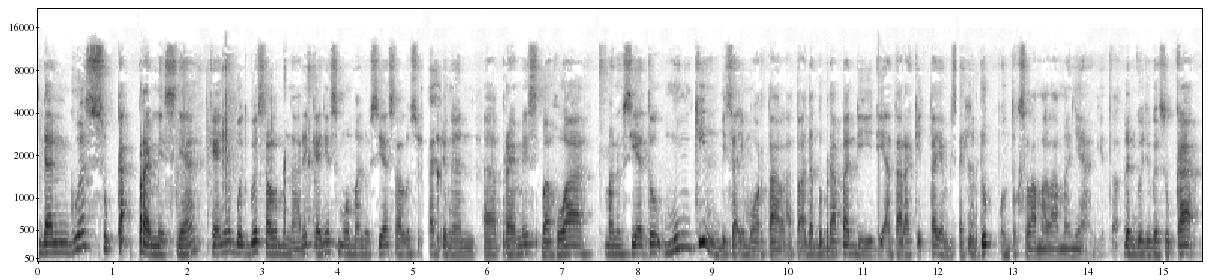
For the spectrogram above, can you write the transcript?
Dan gue suka premisnya, kayaknya buat gue selalu menarik. Kayaknya semua manusia selalu suka dengan uh, premis bahwa manusia itu mungkin bisa immortal atau ada beberapa di di antara kita yang bisa hidup untuk selama lamanya gitu. Dan gue juga suka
